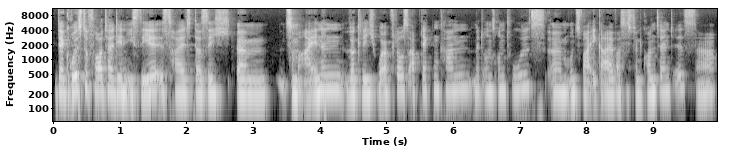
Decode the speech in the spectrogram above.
der größte Vorteil, den ich sehe, ist halt, dass ich ähm, zum einen wirklich Workflows abdecken kann mit unseren Tools, ähm, und zwar egal, was es für ein Content ist, ja,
